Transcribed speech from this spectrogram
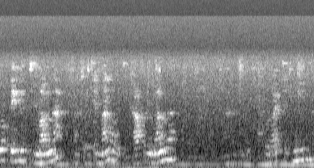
Europeni Timalna, a to je Timalna, die Malna, Kulajte Knjiga.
